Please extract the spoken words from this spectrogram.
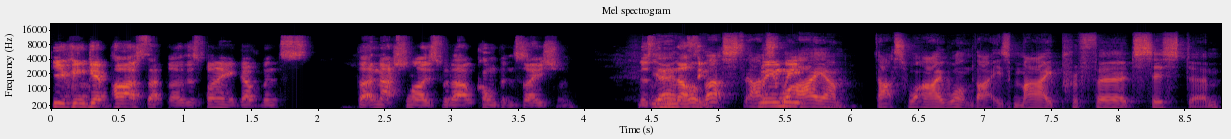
You can get past that though. There's plenty of governments that are nationalised without compensation. There's yeah, nothing. Well, that's that's I mean, what we... I am. That's what I want. That is my preferred system.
